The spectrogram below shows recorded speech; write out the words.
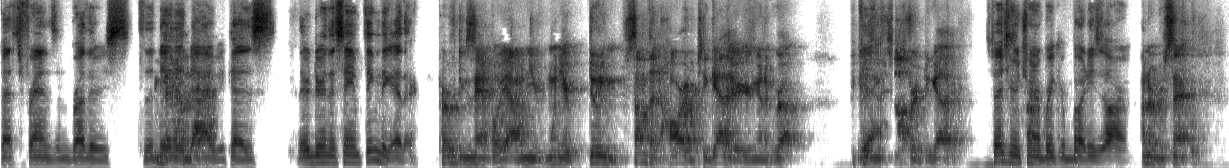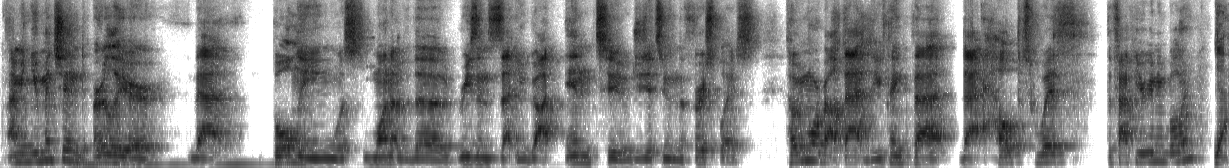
best friends and brothers to the day Yeah, they die yeah. because they're doing the same thing together. Perfect example. Yeah, when you when you're doing something hard together, you're gonna grow because Yeah. you suffered together. Especially when you're trying to break your buddy's arm. Hundred percent. I mean, you mentioned earlier that bullying was one of the reasons that you got into jiu-jitsu in the first place. Tell me more about that. Do you think that that helped with the fact that you're getting bullied? Yeah,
